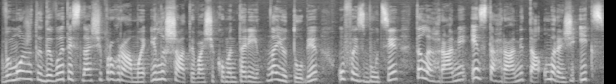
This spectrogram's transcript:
Ви можете дивитись наші програми і лишати ваші коментарі на Ютубі, у Фейсбуці, Телеграмі, Інстаграмі та у мережі X.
